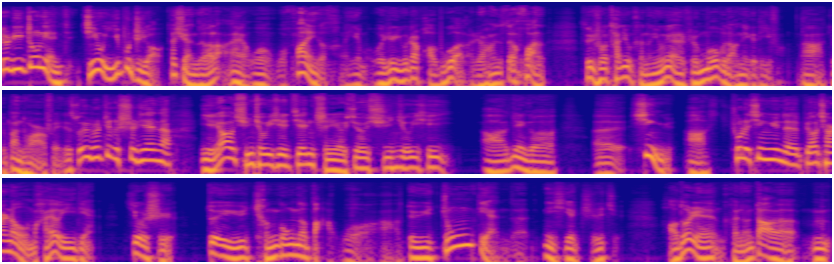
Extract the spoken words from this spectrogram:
就离终点仅有一步之遥，他选择了，哎，我我换一个行业嘛，我这有点跑不过了，然后就再换了，所以说他就可能永远是摸不到那个地方啊，就半途而废。所以说这个世间呢，也要寻求一些坚持，也需要寻求一些啊那个呃幸运啊。除了幸运的标签呢，我们还有一点就是对于成功的把握啊，对于终点的那些直觉。好多人可能到了，嗯，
